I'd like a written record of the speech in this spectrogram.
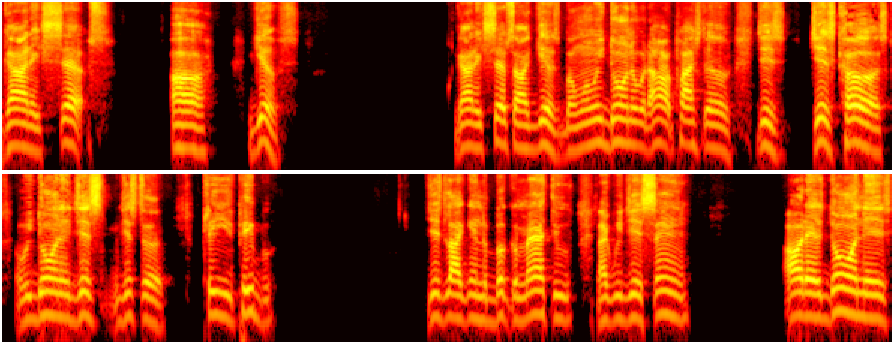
God accepts our gifts. God accepts our gifts. But when we doing it with a heart posture of just just cause, we doing it just just to please people, just like in the book of Matthew, like we just seen, all that's doing is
